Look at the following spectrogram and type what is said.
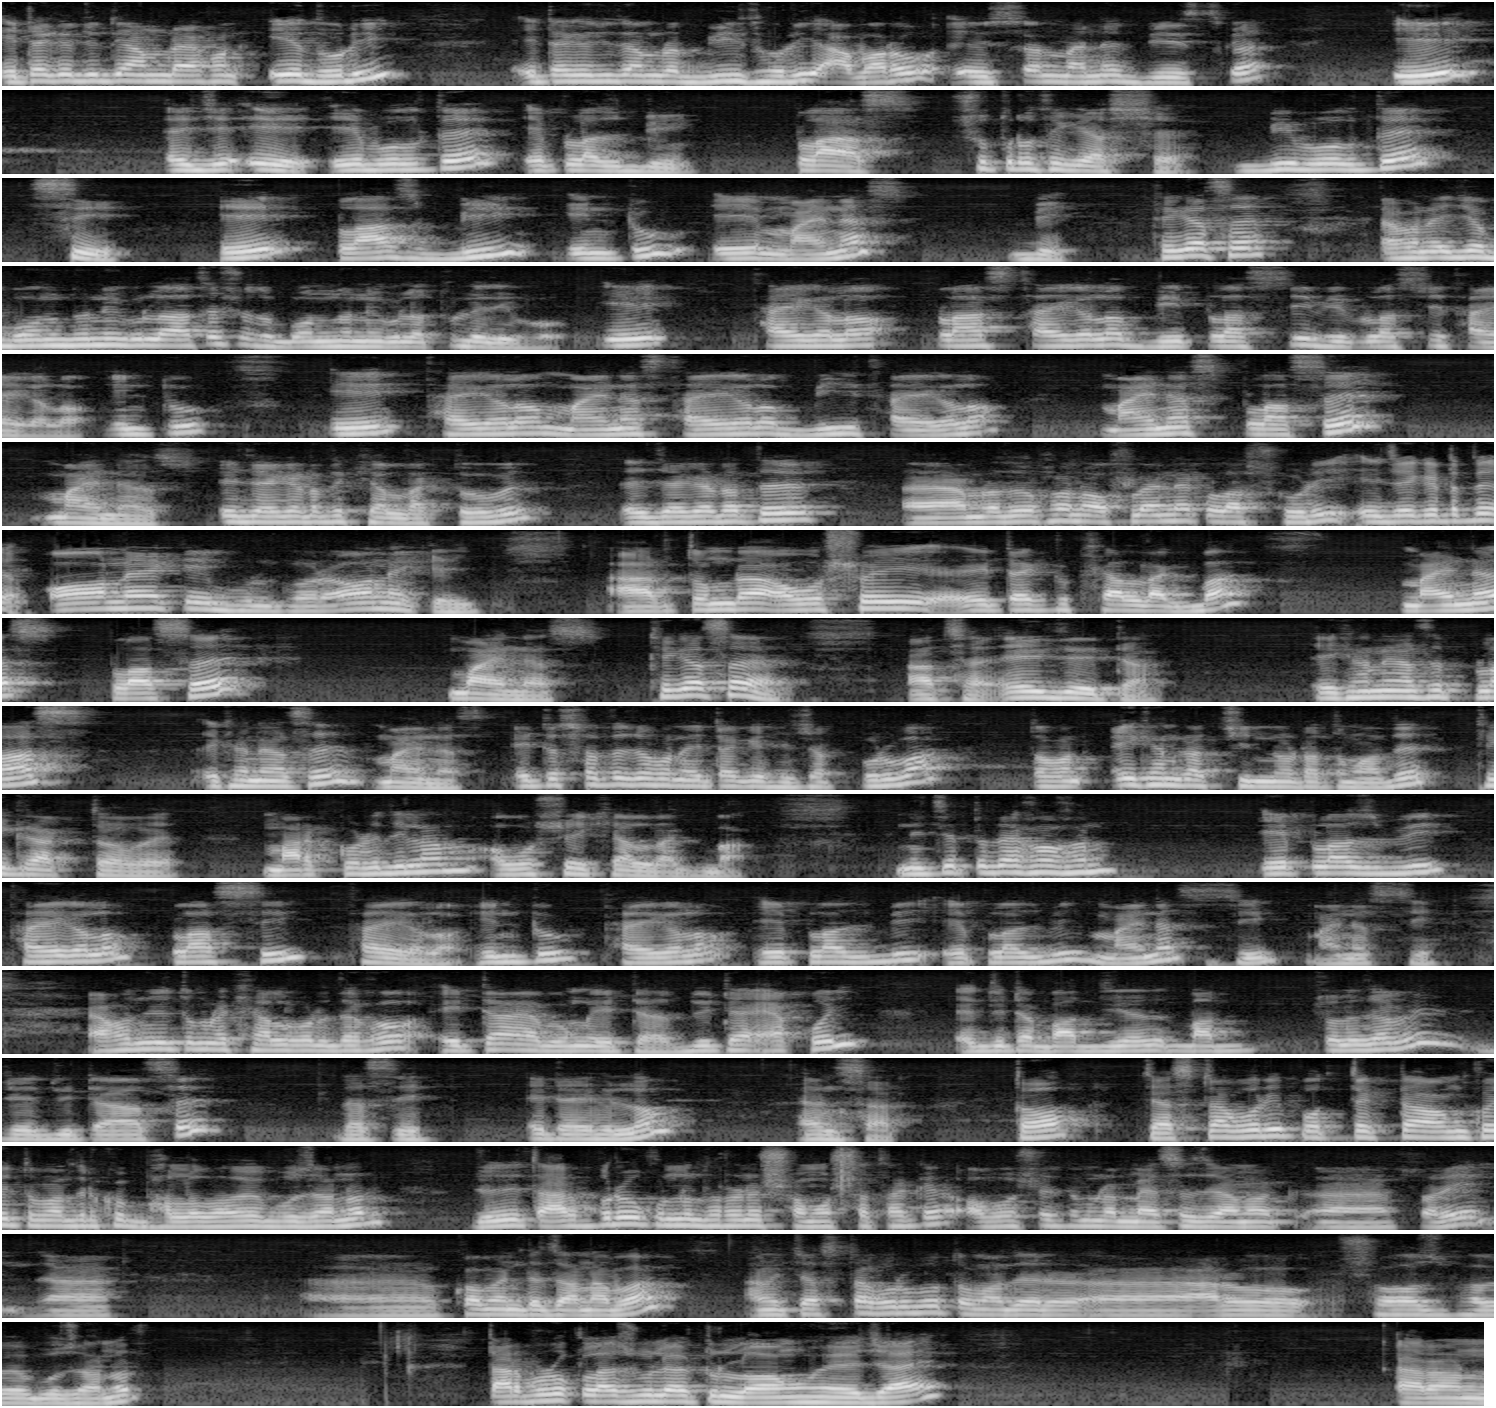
এটাকে যদি আমরা এখন এ ধরি, এটাকে যদি আমরা বি ধরি আবারও A square minus B square A এই যে এ এ বলতে এ প্লাস বি প্লাস সূত্র থেকে আসছে। বি বলতে C A plus B into A minus B ঠিক আছে? এখন এই যে বন্ধনীগুলো আছে, শুধু বন্ধনীগুলো তুলে দিব। এ থাই গেল প্লাস থাই গেল B plus C B plus C থাই গেল ইন্টু এ থাই গেল মাইনাস থাই গেল বি থাই গেল মাইনাস প্লাসে মাইনাস। এই জায়গাটাতে খেয়াল রাখতে হবে। এই জায়গাটাতে আমরা যখন অফলাইনে ক্লাস করি, এই জায়গাটাতে অনেকেই ভুল করে, অনেকেই। আর তোমরা অবশ্যই এটা একটু খেয়াল রাখবা। মাইনাস প্লাসে মাইনাস, ঠিক আছে? আচ্ছা এই যে এটা। এখানে আছে প্লাস এখানে আছে মাইনাস এটার সাথে যখন এটাকে হিসাব করবা, তখন এইখানকার চিহ্নটা তোমাদের ঠিক রাখতে হবে। মার্ক করে দিলাম, অবশ্যই খেয়াল রাখবা। নিচেরটা দেখো এখন। এ প্লাস বি থাই গেল প্লাস সি থাই গেল ইন্টু থাই গেল A plus B A plus B minus C minus C এখন যদি তোমরা খেয়াল করে দেখো এটা এবং এটা দুইটা একই, এই দুইটা বাদ দিয়ে, বাদ চলে যাবে, যে দুইটা আছে দ্যাটস ইট এটাই হলো অ্যান্সার তো চেষ্টা করি প্রত্যেকটা অঙ্কই তোমাদের খুব ভালোভাবে বোঝানোর। যদি তারপরেও কোনো ধরনের সমস্যা থাকে, অবশ্যই তোমরা মেসেজে আমাকে সরি কমেন্টে জানাবা। আমি চেষ্টা করব তোমাদের আরও সহজভাবে বোঝানোর। তারপরেও ক্লাসগুলো একটু লং হয়ে যায়। কারণ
